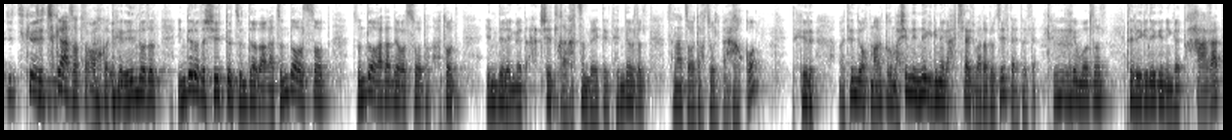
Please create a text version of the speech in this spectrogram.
жижигхэн жижигхэн асуудал байгаа байхгүй. Тэгэхээр энэ бол энэ дээр бол шийдвэр зөндөө байгаа. Зөндөө улсууд, зөндөө гадаадын улсууд, хотууд энэ дээр ингээд шийдэл гаргацсан байдаг. Тэн дээр бол санаа зовдох зүйл байхгүй. Тэгэхээр тэнд явах магадгүй машины нэг игнийг авчлаа гэж бодоод үзье л да хэвлээ. Тэгэх юм бол тэр игнийг ингээд хаагаад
